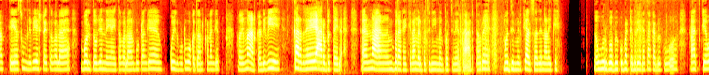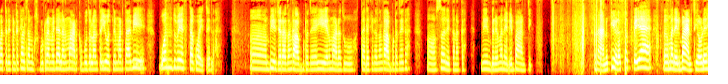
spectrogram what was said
ಅದಕ್ಕೆ ಸುಮ್ಮನೆ ವೇಸ್ಟ್ ಆಯ್ತವಲ್ಲ ಬಲ್ತೋಗಿ ಎಣ್ಣೆ ಆಯ್ತವಲ್ಲ ಅಂದ್ಬಿಟ್ಟು ಹಂಗೆ ಕುಯ್ದ್ಬಿಟ್ಟು ಹೋಗೋದು ಅನ್ಕೊಂಡಂಗೆ ಹಂಗೆ ಮಾಡ್ಕೊಂಡಿವಿ. ಕರೆದ್ರೆ ಯಾರು ಇಲ್ಲ. ನಾನು ಬರೋಕ್ಕಾಗಿಲ್ಲ ಆಮೇಲೆ ಬರ್ತೀನಿ ಮೇಲೆ ಬರ್ತೀನಿ ಅಂತ ಆಡ್ತಾವ್ರೆ, ಮದ್ದಿನ ಮೇಲೆ ಕೆಲಸ ಅದೇ ನಾಳೆಗೆ. ಊರಿಗೆ ಹೋಗ್ಬೇಕು, ಬಟ್ಟೆ ಬರಿ ಎಲ್ಲ ತಗೋಬೇಕು. ಅದಕ್ಕೆ ಒತ್ತರೆ ಗಂಟೆ ಕೆಲಸ ಮುಗಿಸ್ಬಿಟ್ರೆ ಆಮೇಲೆ ಎಲ್ಲ ಮಾಡ್ಕೋಬೋದಲ್ಲ ಅಂತ ಯೋಚನೆ ಮಾಡ್ತಾವಿ. ಒಂದು ಎತ್ತಾಗೂ ಆಯ್ತಿಲ್ಲ. ಬೇಜಾರಾದಂಗೆ ಆಗ್ಬಿಟ್ಟದೆ. ಏನು ಮಾಡೋದು? ತಲೆ ಕೆಡದಂಗೆ ಆಗ್ಬಿಟ್ಟದೆ ಈಗ. ಸರಿ ಕನಕ ನೀನು ಬೇರೆ ಮನೇಲಿ ಬಾಣ್ತಿ ನಾನು ಕೇಳೋದು ತಪ್ಪೆಯ? ಮನೇಲಿ ಬಾಣ್ತಿ ಅವಳೆ.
